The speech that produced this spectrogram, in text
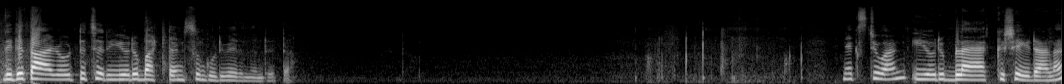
ഇതിന്റെ താഴോട്ട് ചെറിയൊരു ബട്ടൺസും കൂടി വരുന്നുണ്ട് കേട്ടോ നെക്സ്റ്റ് വൺ ഈ ഒരു ബ്ലാക്ക് ഷെയ്ഡാണ്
